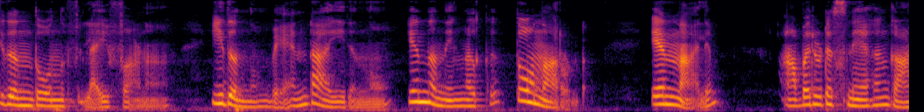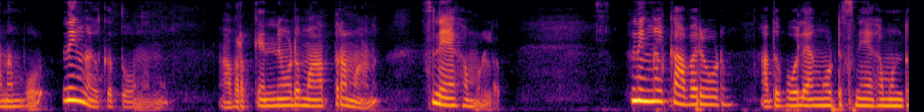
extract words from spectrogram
ഇതെന്തോന്ന് ലൈഫാണ്? ഇതൊന്നും വേണ്ടായിരുന്നു എന്ന് നിങ്ങൾക്ക് തോന്നാറുണ്ട്. എന്നാലും അവരുടെ സ്നേഹം കാണുമ്പോൾ നിങ്ങൾക്ക് തോന്നുന്നു. അവർക്കെന്നോട് മാത്രമാണ് സ്നേഹമുള്ളത്. നിങ്ങൾക്ക് അവരോടും അതുപോലെ അങ്ങോട്ട് സ്നേഹമുണ്ട്.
